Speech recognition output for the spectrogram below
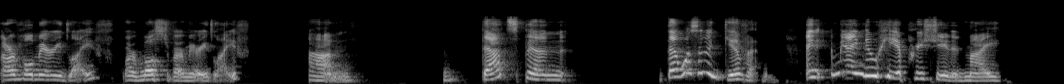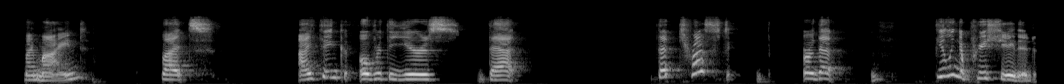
our whole married life or most of our married life. Um, that's been that wasn't a given. I, I mean, I knew he appreciated my my mind, but I think over the years that that trust or that feeling appreciated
